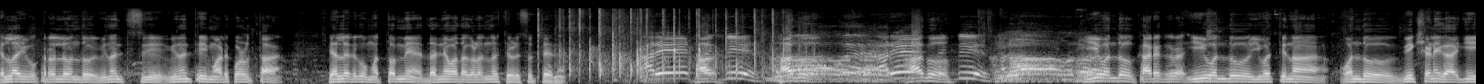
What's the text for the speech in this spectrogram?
ಎಲ್ಲ ಯುವಕರಲ್ಲಿ ಒಂದು ವಿನಂತಿಸಿ ವಿನಂತಿ ಮಾಡಿಕೊಳ್ಳುತ್ತಾ ಎಲ್ಲರಿಗೂ ಮತ್ತೊಮ್ಮೆ ಧನ್ಯವಾದಗಳನ್ನು ತಿಳಿಸುತ್ತೇನೆ. ಹಾಗೂ ಹಾಗೂ ಈ ಒಂದು ಕಾರ್ಯಕ್ರಮ ಈ ಒಂದು ಇವತ್ತಿನ ಒಂದು ವೀಕ್ಷಣೆಗಾಗಿ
